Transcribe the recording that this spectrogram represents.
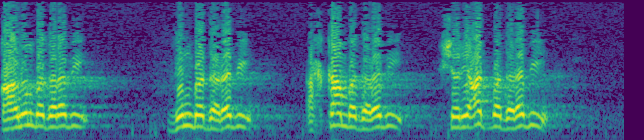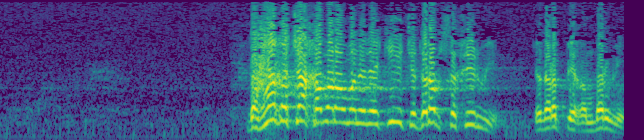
قانون به د ربي دین به د ربي احکام به د ربي شریعت به د ربي د هغه چا خبره ومنل کیږي چې د رب سفیر وي چې د رب پیغمبر وي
